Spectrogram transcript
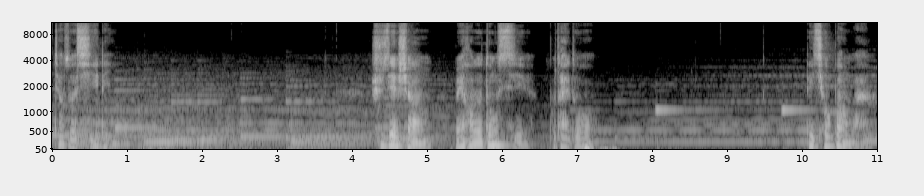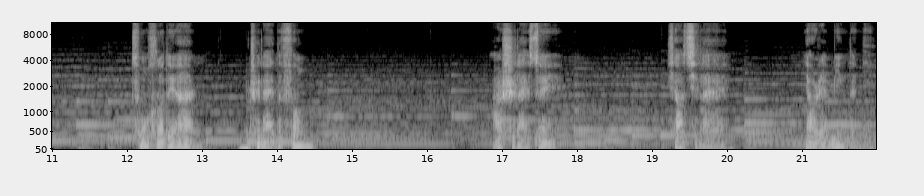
叫做犀利。世界上美好的东西不太多。立秋傍晚，从河对岸。吹来的风，二十来岁，笑起来要人命的你。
